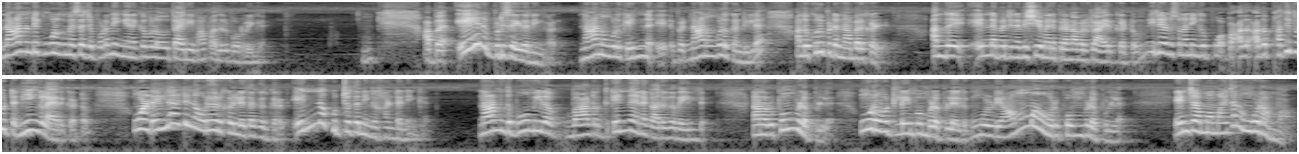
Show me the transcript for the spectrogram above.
நான் இன்றைக்கு உங்களுக்கு மெசேஜ் போட நீங்க எனக்கு இவ்வளவு தைரியமா பதில் போடுறீங்க. அப்போ ஏன் இப்படி செய்த நீங்கள்? நான் உங்களுக்கு என்ன இப்போ நான் உங்களுக்கு கண்டியில் அந்த குறிப்பிட்ட நபர்கள் அந்த என்ன பற்றின விஷயம் அனுப்பின நபர்களாக இருக்கட்டும் இல்லைன்னு சொன்னால் நீங்க அதை- அதை பதிவிட்ட நீங்களாக இருக்கட்டும் உங்களோட எல்லார்ட்டையும் நான் ஒரே ஒரு கேள்வியை தான் கேட்குறேன் என்ன குற்றத்தை நீங்கள் கண்டனீங்க நான் இந்த பூமியில வாழ்கிறதுக்கு என்ன எனக்கு அருகதை இல்லை. நான் ஒரு பொம்பளை பிள்ளை. உங்களோட வீட்லயும் பொம்பளை பிள்ளை இருக்கு. உங்களுடைய அம்மா ஒரு பொம்பளை பிள்ளை. என்ற அம்மா மாதிரி தான் உங்களோட அம்மா.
